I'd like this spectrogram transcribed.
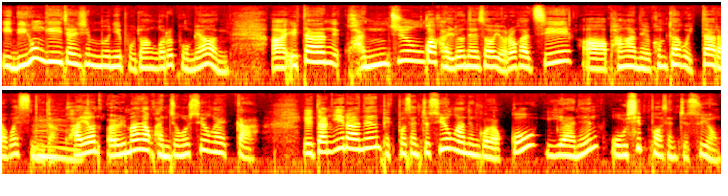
이 니혼기자 신문 이 보도한 거를 보면 아, 일단 관중과 관련해서 여러 가지 어, 방안을 검토하고 있다라고 했습니다. 음. 과연 얼마나 관중을 수용할까? 일단 1화는 100% 수용하는 거였고 2화는 50% 수용.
